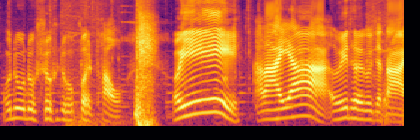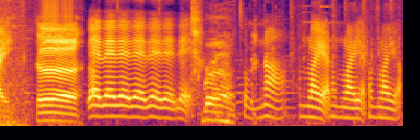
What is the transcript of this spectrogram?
โอ้ดูดูดูดูเปิดเผาเฮ้ยอะไรอะเอ้ยเธอกูจะตาย เธอเด่เด่เด่เด่เด่เด่เด่สมหน้าทำไรอะทำไรอะทำไรอะ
